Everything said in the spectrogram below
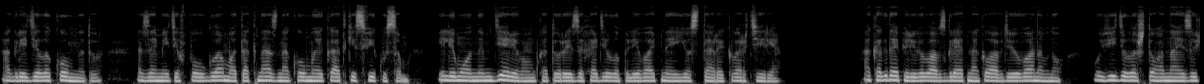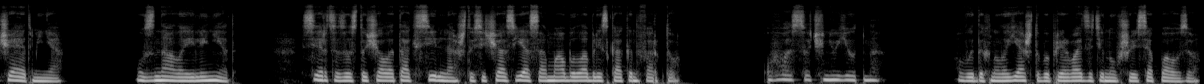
Оглядела комнату, заметив по углам от окна знакомые катки с фикусом и лимонным деревом, которое заходило поливать на ее старой квартире. А когда перевела взгляд на Клавдию Ивановну, увидела, что она изучает меня. Узнала или нет. Сердце застучало так сильно, что сейчас я сама была близка к инфаркту. «У вас очень уютно», Выдохнула я, чтобы прервать затянувшуюся паузу.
